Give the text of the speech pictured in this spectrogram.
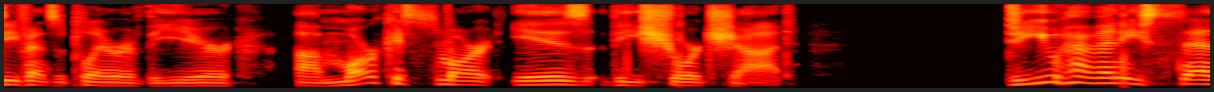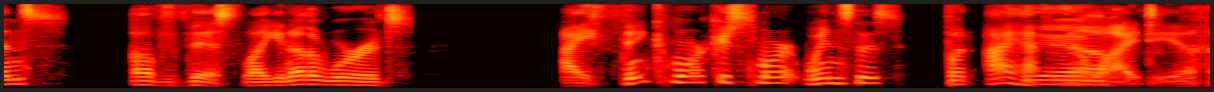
Defensive Player of the Year. Uh, Marcus Smart is the short shot. Do you have any sense of this? Like, in other words, I think Marcus Smart wins this, but I have Yeah. no idea.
